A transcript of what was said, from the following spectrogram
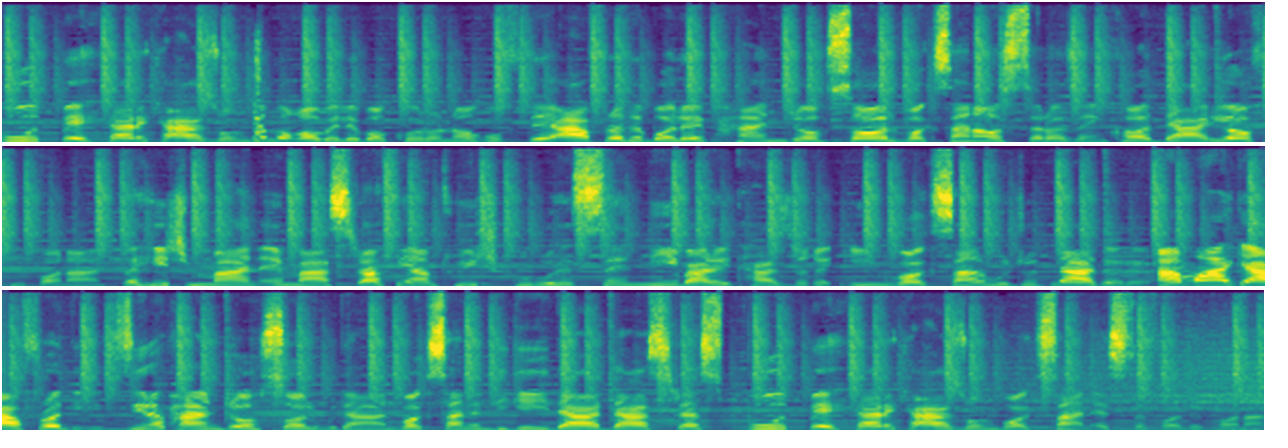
بود بهتره که از اون مقابله با کرونا گفته افراد بالای 50 سال واکسن آسترازنکا دریافت می‌کنند و هیچ منع مصرف مصرفی هم تو هیچ گروه سنی برای تزریق این واکسن وجود نداره. اما اگه افرادی زیر 50 سال بودن واکسن دیگه ای در دسترس بود بهتره که از اون واکسن استفاده کنن.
